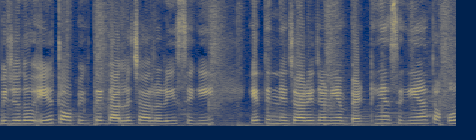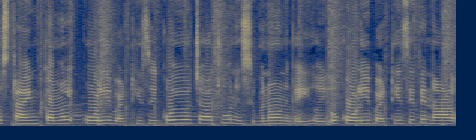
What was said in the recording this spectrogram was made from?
ਵੀ ਜਦੋਂ ਇਹ ਟੌਪਿਕ ਤੇ ਗੱਲ ਚੱਲ ਰਹੀ ਸੀਗੀ, ਇਹ ਤਿੰਨੇ ਚਾਰੇ ਜਣੀਆਂ ਬੈਠੀਆਂ ਸੀਗੀਆਂ, ਤਾਂ ਉਸ ਟਾਈਮ ਕਮਲ ਕੋਲ ਹੀ ਬੈਠੀ ਸੀ। ਕੋਈ ਉਹ ਚਾਚੂ ਨਹੀਂ ਸੀ ਬਣਾਉਣ ਗਈ ਹੋਈ। ਉਹ ਕੋਲ ਹੀ ਬੈਠੀ ਸੀ ਤੇ ਨਾਲ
